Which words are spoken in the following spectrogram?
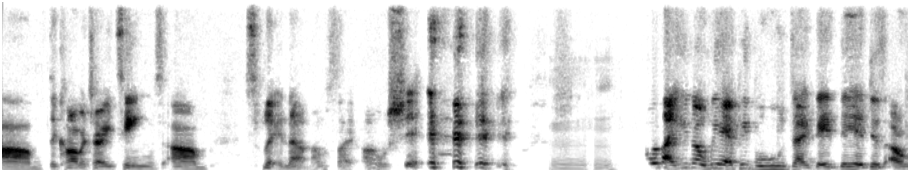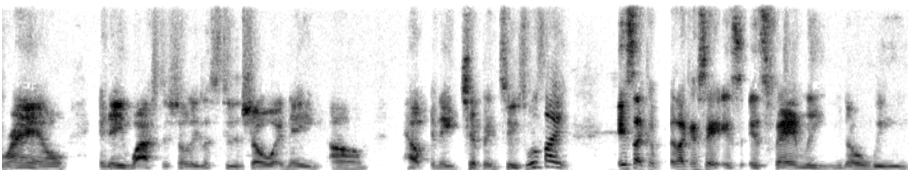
um the commentary teams um splitting up. I was like, oh shit. mm-hmm like, you know, we had people who like they they are just around and they watch the show, they listen to the show, and they um help and they chip in too. So it's like it's like a like I said, it's it's family. You know, we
